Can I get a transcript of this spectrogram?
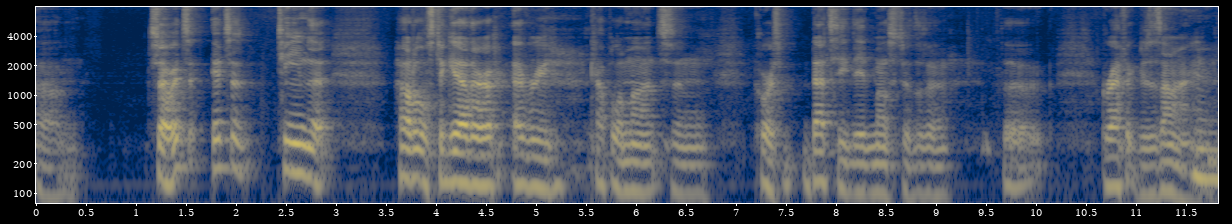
Um, so it's it's a team that huddles together every couple of months, and of course Betsy did most of the the graphic design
